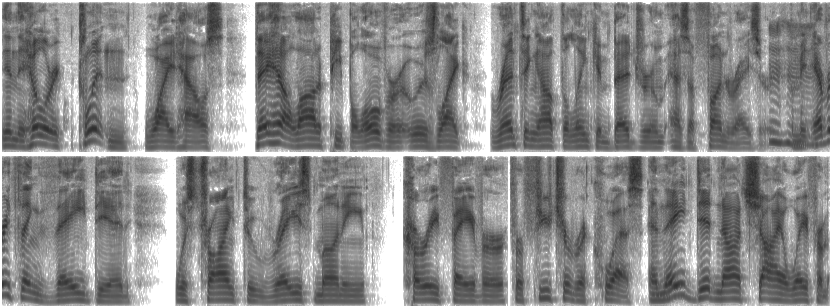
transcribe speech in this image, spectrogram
In the Hillary Clinton White House, they had a lot of people over. It was like renting out the Lincoln bedroom as a fundraiser. I mean, everything they did was trying to raise money, curry favor for future requests, and they did not shy away from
